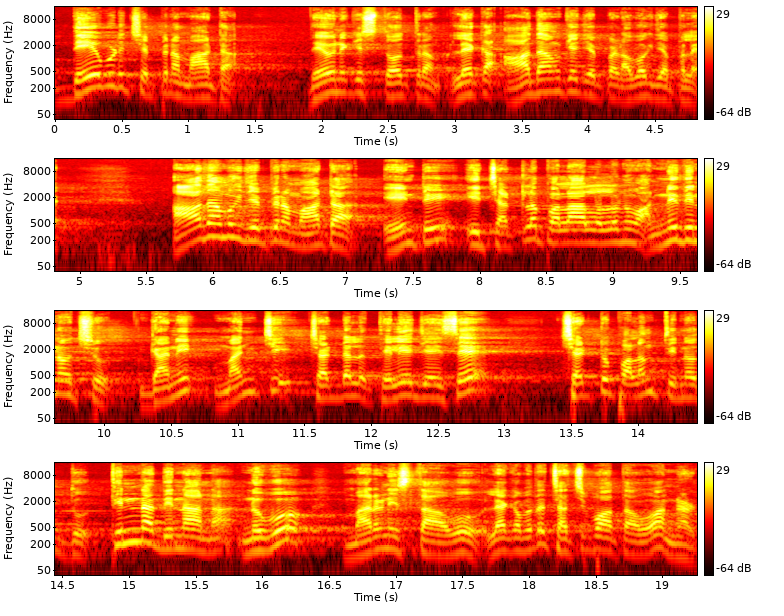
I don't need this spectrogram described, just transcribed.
దేవుడు చెప్పిన మాట. దేవునికి స్తోత్రం. లేక ఆదాముకే చెప్పాడు అవ్వకు చెప్పలే. ఆదాముకు చెప్పిన మాట ఏంటి? ఈ చెట్ల పొలాలలో నువ్వు అన్ని తినొచ్చు కానీ మంచి చెడ్డలు తెలియజేసే చెట్టు ఫలం తినొద్దు. తిన్న దినాన నువ్వు మరణిస్తావు లేకపోతే చచ్చిపోతావు అన్నాడు.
